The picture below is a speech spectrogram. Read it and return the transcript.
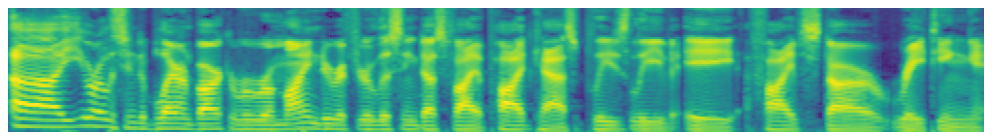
Uh, you are listening to Blair and Barker. A reminder if you're listening to us via podcast, please leave a five star rating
